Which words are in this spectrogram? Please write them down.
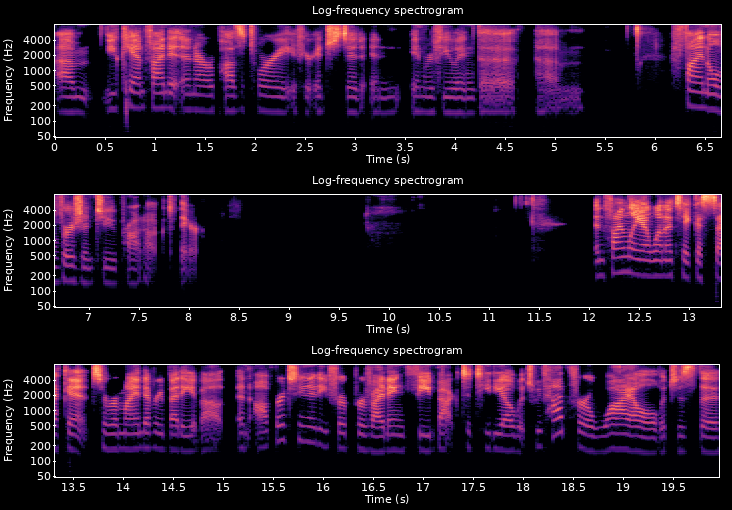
um, you can find it in our repository if you're interested in, in reviewing the um, final version two product there. And finally, I want to take a second to remind everybody about an opportunity for providing feedback to TDL, which we've had for a while, which is the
